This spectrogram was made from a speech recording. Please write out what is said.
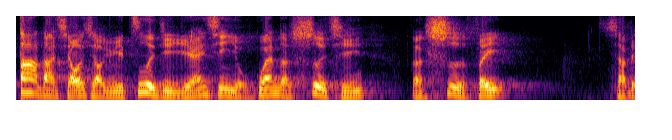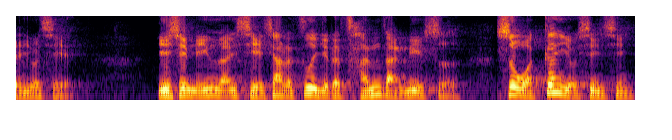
大大小小与自己言行有关的事情的是非。下边又写，一些名人写下了自己的成长历史，使我更有信心。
